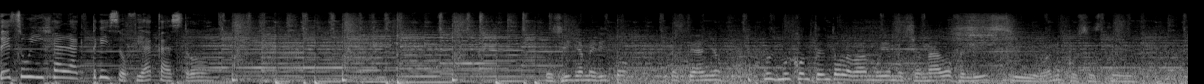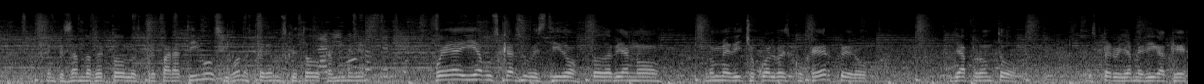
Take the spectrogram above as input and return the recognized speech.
de su hija, la actriz Sofía Castro. Pues sí, ya merito este año. Pues muy contento, la verdad, muy emocionado, feliz y bueno, pues este empezando a ver todos los preparativos y bueno, esperemos que todo camine bien. Fue ahí a buscar su vestido, todavía no, no me ha dicho cuál va a escoger, pero ya pronto espero ya me diga qué.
